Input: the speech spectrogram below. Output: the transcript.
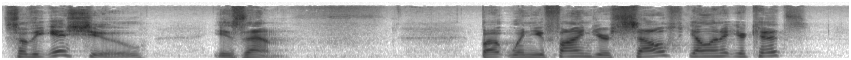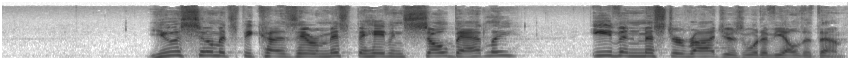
So the issue is them. But when you find yourself yelling at your kids, you assume it's because they were misbehaving so badly, even Mr. Rogers would have yelled at them.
